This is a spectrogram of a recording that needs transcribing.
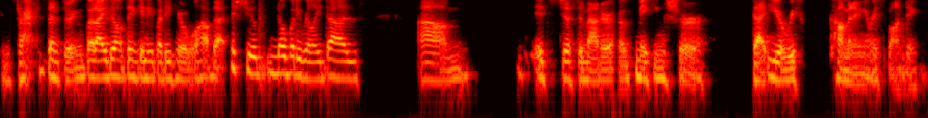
can start censoring. But I don't think anybody here will have that issue. Nobody really does. Um, it's just a matter of making sure that you're res- commenting and responding.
